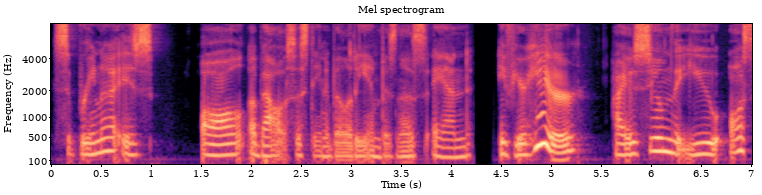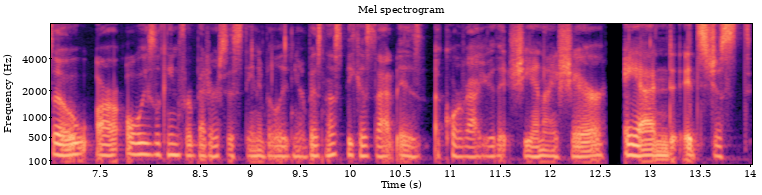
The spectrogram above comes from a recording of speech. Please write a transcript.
Sabrina is all about sustainability in business. And if you're here, I assume that you also are always looking for better sustainability in your business because that is a core value that she and I share. And it's just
